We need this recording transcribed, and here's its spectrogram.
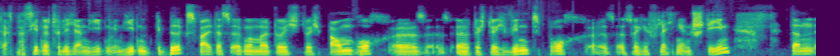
das passiert natürlich an jedem, in jedem Gebirgswald, dass irgendwann mal durch, durch Baumbruch, äh, äh, durch, durch Windbruch äh, solche Flächen entstehen. Dann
